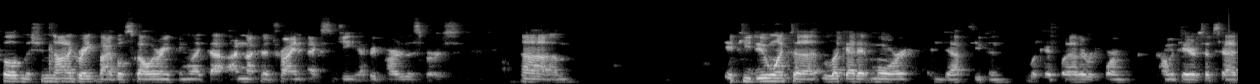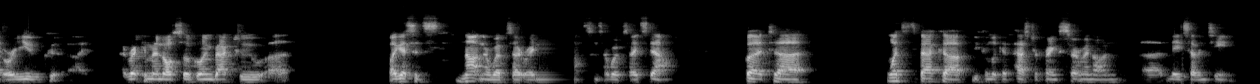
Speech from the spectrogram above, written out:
full admission, not a great Bible scholar or anything like that. I'm not going to try and exegete every part of this verse. Um, if you do want to look at it more in depth, you can look at what other Reformed commentators have said, or you could. I, I recommend also going back to. Uh, I guess it's not on our website right now since our website's down, but uh, once it's back up, you can look at Pastor Franks' sermon on uh, May 17th,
